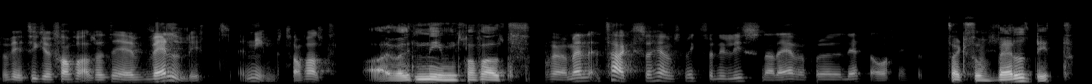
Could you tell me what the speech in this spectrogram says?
För vi tycker framförallt att det är väldigt nimt framförallt. Ja, det är väldigt nimt framförallt. Men tack så hemskt mycket för att ni lyssnade även på detta avsnittet. Tack så väldigt.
